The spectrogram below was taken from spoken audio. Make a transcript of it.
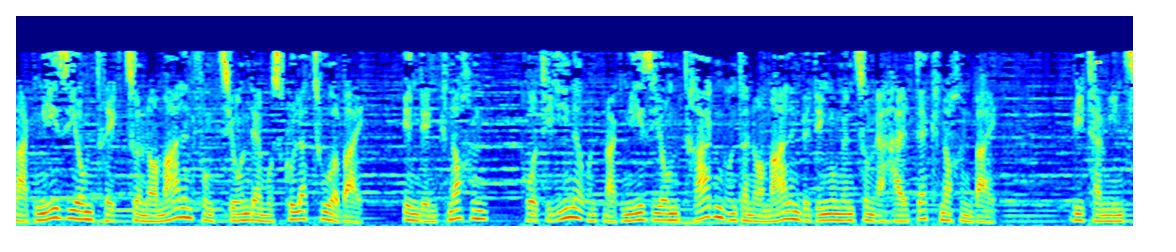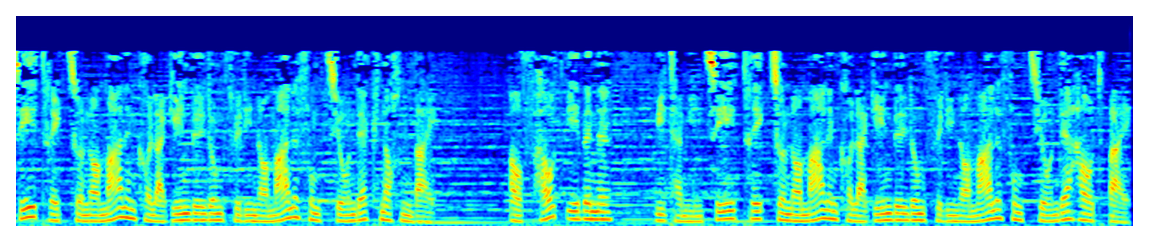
Magnesium trägt zur normalen Funktion der Muskulatur bei. In den Knochen, Proteine und Magnesium tragen unter normalen Bedingungen zum Erhalt der Knochen bei. Vitamin C trägt zur normalen Kollagenbildung für die normale Funktion der Knochen bei. Auf Hautebene, Vitamin C trägt zur normalen Kollagenbildung für die normale Funktion der Haut bei.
